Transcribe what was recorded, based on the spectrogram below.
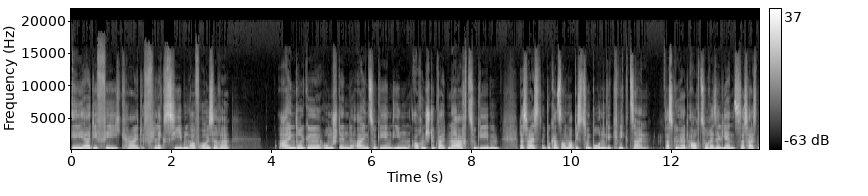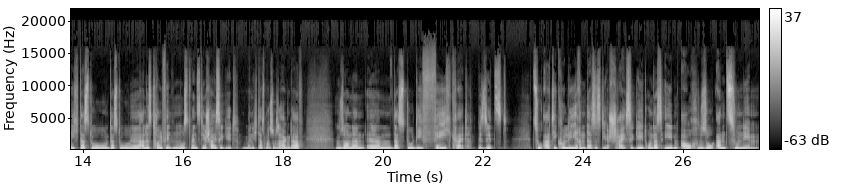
eher die Fähigkeit, flexibel auf äußere Eindrücke, Umstände einzugehen, ihnen auch ein Stück weit nachzugeben. Das heißt, du kannst auch mal bis zum Boden geknickt sein. Das gehört auch zur Resilienz. Das heißt nicht, dass du, dass du äh, alles toll finden musst, wenn es dir scheiße geht, wenn ich das mal so sagen darf, sondern ähm, dass du die Fähigkeit besitzt, zu artikulieren, dass es dir scheiße geht und das eben auch so anzunehmen,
